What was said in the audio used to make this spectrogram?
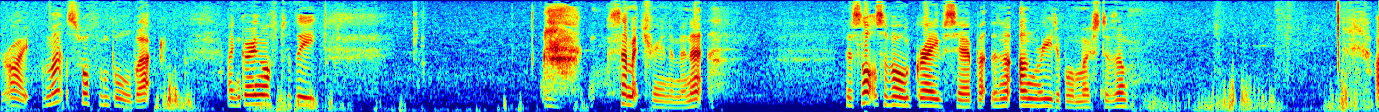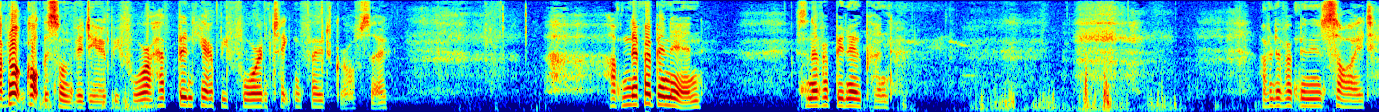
Right, I'm at Swaffham Bulbeck. I'm going off to the cemetery in a minute. There's lots of old graves here, but they're unreadable, most of them. I've not got this on video before. I have been here before and taken photographs, so. I've never been in. It's never been open. I've never been inside.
